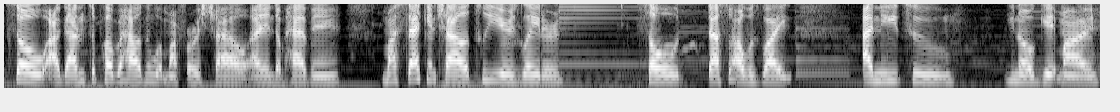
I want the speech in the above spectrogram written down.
So I got into public housing with my first child. I ended up having my second child two years later. So that's what I was like, I need to, you know, get my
